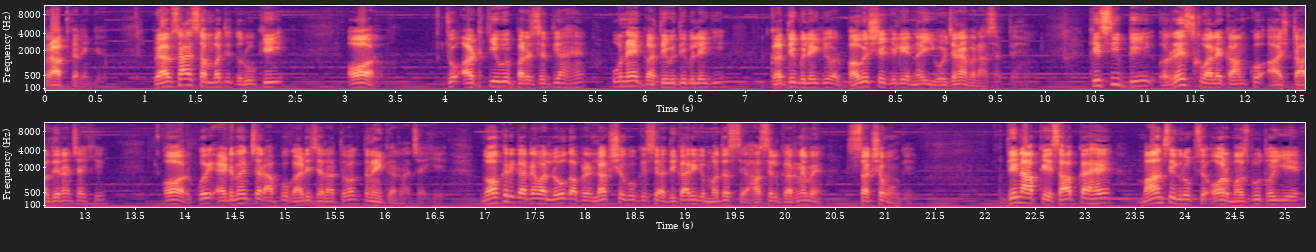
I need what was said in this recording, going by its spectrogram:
प्राप्त करेंगे। व्यवसाय संबंधित रुकी और जो अटकी हुई परिस्थितियाँ हैं, उन्हें गतिविधि मिलेगी, गति मिलेगी और भविष्य के लिए नई योजनाएँ बना सकते हैं। किसी भी रिस्क वाले काम को आज टाल देना चाहिए और कोई एडवेंचर आपको गाड़ी चलाते वक्त नहीं करना चाहिए। नौकरी करने वाले लोग अपने लक्ष्य को किसी अधिकारी की मदद से हासिल करने में सक्षम होंगे। दिन आपके हिसाब का है, मानसिक रूप से और मज़बूत होइए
